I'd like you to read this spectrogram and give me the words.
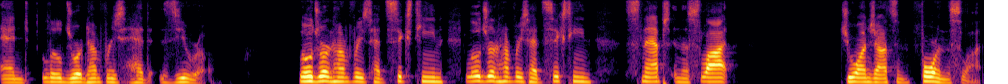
and Lil Jordan Humphreys had zero. Lil Jordan Humphreys had 16. Lil Jordan Humphreys had 16 snaps in the slot. Juwan Johnson, four in the slot.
